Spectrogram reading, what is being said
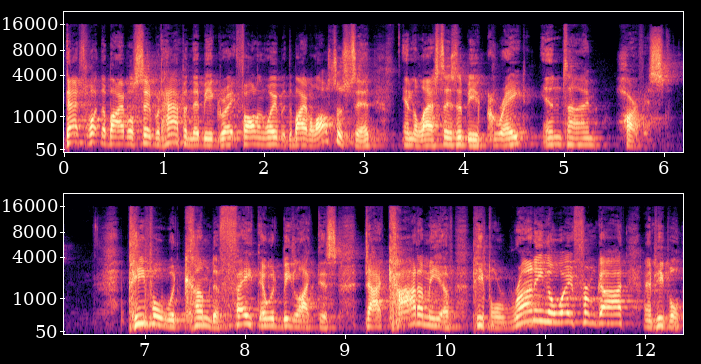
That's what the Bible said would happen. There'd be a great falling away, but the Bible also said in the last days there'd be a great end time harvest. People would come to faith. There would be like this dichotomy of people running away from God and people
